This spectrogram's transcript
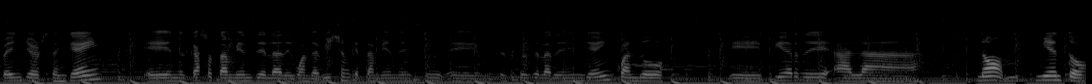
Avengers Endgame, en el caso también de la de WandaVision que también es después de la de Endgame cuando pierde a la no, miento.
